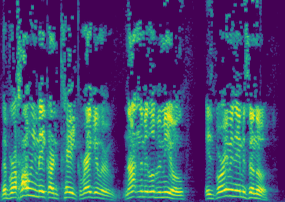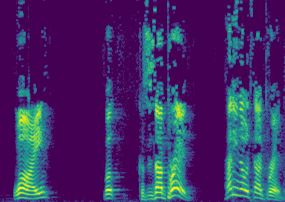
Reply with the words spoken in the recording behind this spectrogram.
the bracha we make on cake regularly, not in the middle of a meal, is Borei Minei Mezonot. Why? Well, because it's not bread. How do you know it's not bread?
